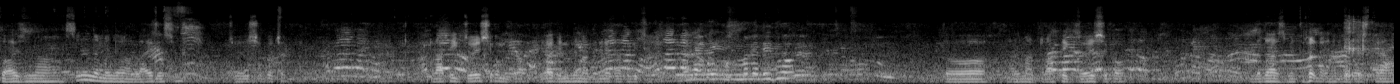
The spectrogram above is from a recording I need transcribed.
તો આજના સુંદર મજાના લાઈવ હશે જોઈ શકો છો. ટ્રાફિક જોઈ શકો મિત્રો. તો હાલમાં ટ્રાફિક જોઈ શકો. બધા જ મિત્રોને નમસ્કાર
